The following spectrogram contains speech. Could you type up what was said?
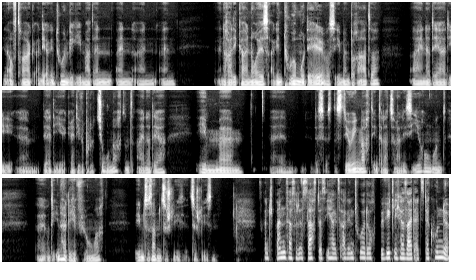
den Auftrag an die Agenturen gegeben hat, ein, ein, ein, ein, ein radikal neues Agenturmodell, was eben ein Berater, einer, der die, ähm, der die kreative Produktion macht und einer, der eben ähm, äh, das, das Steering macht, die Internationalisierung und, äh, und die inhaltliche Führung macht, eben zusammenzuschließen. Zu schließen. Das ist ganz spannend, dass du das sagst, dass ihr als Agentur doch beweglicher seid als der Kunde.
